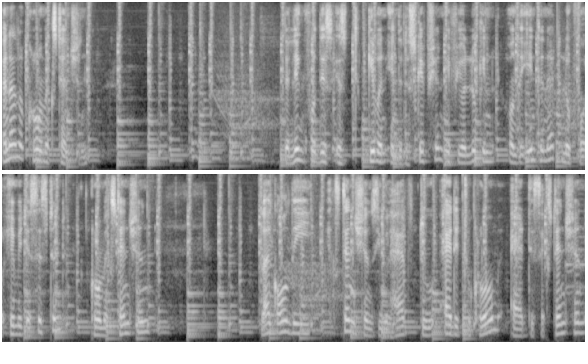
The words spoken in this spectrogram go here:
another Chrome extension. The link for this is given in the description. If you're looking on the internet, look for Image Assistant, Chrome extension. Like all the extensions, you will have to add it to Chrome, add this extension,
